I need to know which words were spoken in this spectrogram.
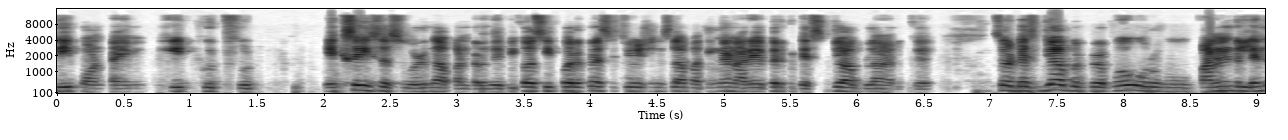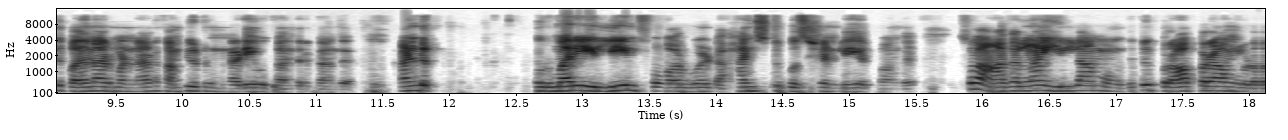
sleep on time eat good food exercises ஒழுங்கா பண்றது. பிகாஸ் இப்போ இருக்கிற சுச்சுவேஷன்ஸ்லாம் பார்த்தீங்கன்னா நிறைய பேருக்கு டெஸ்க் ஜாப்லாம் இருக்கு. ஸோ டெஸ்க் ஜாப் இருக்கிறப்போ ஒரு பன்னெண்டுலேருந்து பதினாறு மணி நேரம் கம்ப்யூட்டர் முன்னாடியே உட்காந்துருக்காங்க அண்ட் ஒரு மாதிரி லீன் ஃபார்வர்ட் ஹன்ஸ்டு பொசிஷன்லயே இருப்பாங்க. ஸோ அதெல்லாம் இல்லாமல் வந்துட்டு ப்ராப்பராக அவங்களோட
